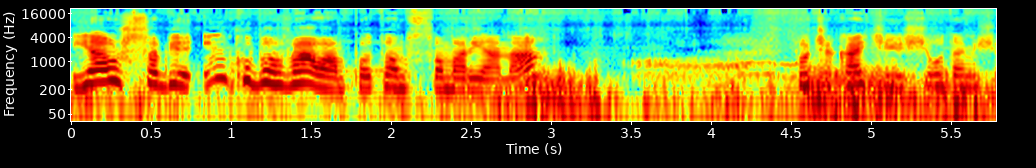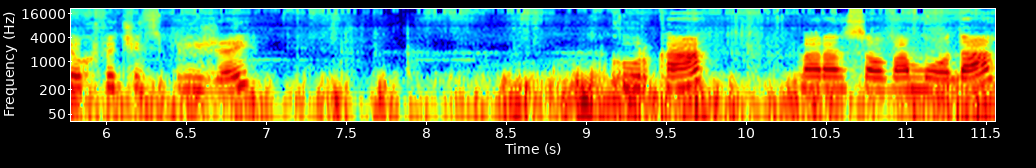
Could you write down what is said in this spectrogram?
Ja już sobie inkubowałam potomstwo Mariana. Poczekajcie, jeśli uda mi się uchwycić bliżej. Kurka maransowa, młoda.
